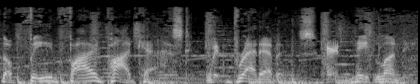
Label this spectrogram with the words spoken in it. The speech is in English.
the Fade 5 podcast with Brad Evans and Nate Lundy.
